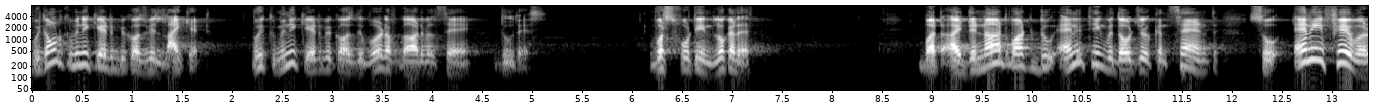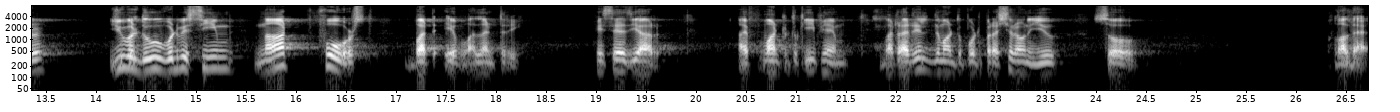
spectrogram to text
we don't communicate because we like it. We communicate because the Word of God will say, do this. Verse 14, look at this. But I did not want to do anything without your consent, so any favor you will do would be seem not forced, but a voluntary. He says, Yeah, I wanted to keep him, but I really didn't want to put pressure on you, so all that.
